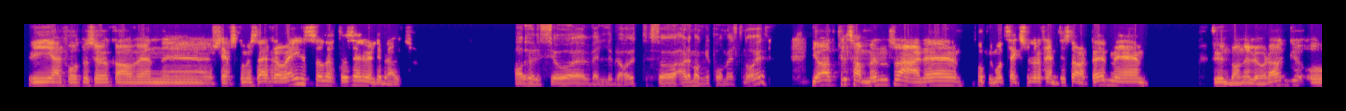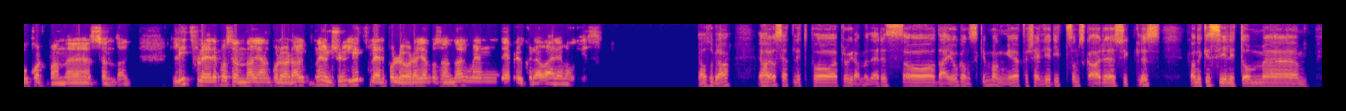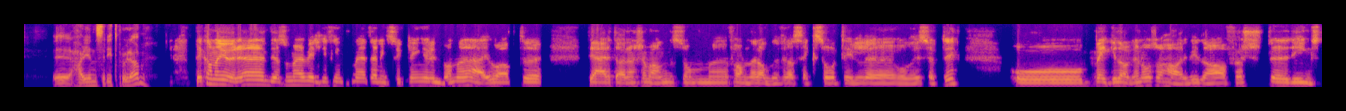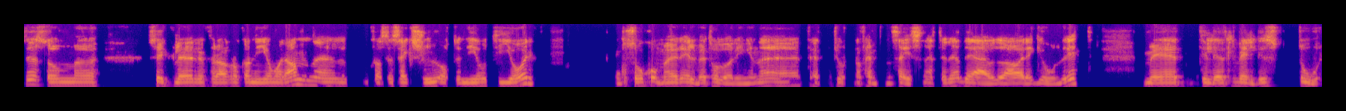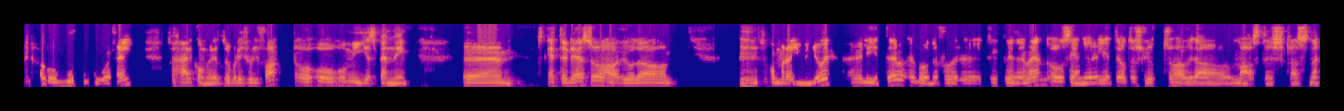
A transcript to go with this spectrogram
vi har fått besøk av en uh, sjefskommissær fra Wales, og dette ser veldig bra ut. Ja, Det høres jo uh, veldig bra ut. Så er det mange påmeldte nå? eller? Ja, til sammen så er det oppimot 650 starter med rundbane lørdag og kortbane søndag. Litt flere på søndag enn på lørdag. Nei, unnskyld, litt flere på lørdag enn på søndag, men det bruker det å være vanligvis. Ja, så bra. Jeg har jo sett litt på programmet deres, og det er jo ganske mange forskjellige ritt som skal uh, sykles. Kan du ikke si litt om eh, helgens rittprogram? Det kan jeg gjøre. Det som er veldig fint med terrengsykling i rundbane, er jo at uh, det er et arrangement som favner alle fra seks år til over 70. Og begge dager nå så har vi da først eh, de yngste som uh, sykler fra klokka ni om morgenen. Uh, klasse 6, 7, 8, 9 og 10 år. Og så kommer 11-12-åringene 13, 14 og 15, 16 etter det. Det er jo da regionritt med til dels veldig store og gode felt. Så her kommer det til å bli full fart og, og, og mye spenning. Uh, etter det så har vi jo da så kommer da junior elite, både for kvinner og menn, og seniorelite. Og til slutt så har vi da mastersklassene.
